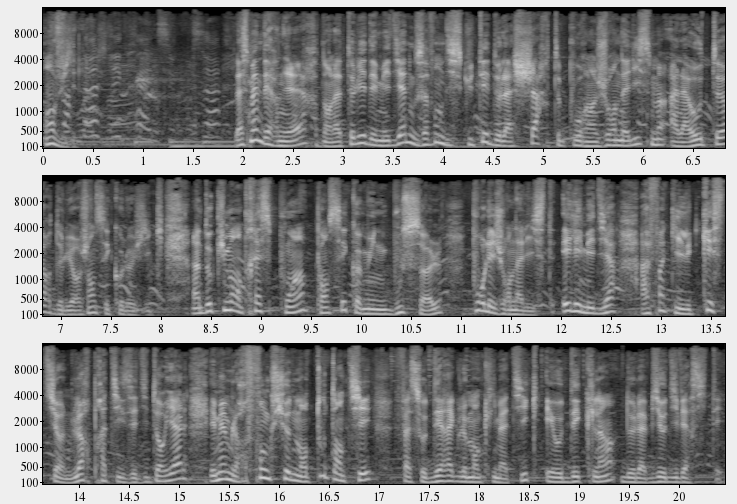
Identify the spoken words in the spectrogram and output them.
en ville. La semaine dernière, dans l'atelier des médias, nous avons discuté de la charte pour un journalisme à la hauteur de l'urgence écologique. Un document en 13 points pensé comme une boussole pour les journalistes et les médias afin qu'ils questionnent leurs pratiques éditoriales et même leur fonctionnement tout entier face au dérèglement climatique et au déclin de la biodiversité.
